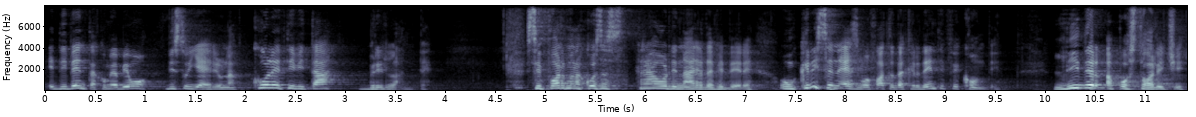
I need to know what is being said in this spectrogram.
e diventa, come abbiamo visto ieri, una collettività brillante. Si forma una cosa straordinaria da vedere, un cristianesimo fatto da credenti fecondi, leader apostolici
